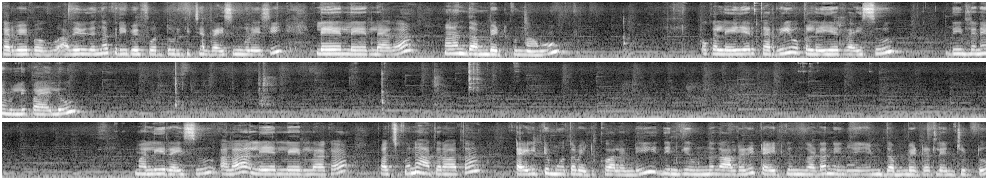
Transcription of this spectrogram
కరివేపాకు అదేవిధంగా త్రీ బై ఫోర్త్ ఉడికించిన రైస్ని కూడా వేసి లేయర్ లేయర్ లాగా మనం దమ్ పెట్టుకుందాము ఒక లేయర్ కర్రీ ఒక లేయర్ రైసు దీంట్లోనే ఉల్లిపాయలు. మళ్ళీ రైసు అలా లేయర్ లేయర్ లాగా పచ్చుకొని ఆ తర్వాత టైట్ మూత పెట్టుకోవాలండి. దీనికి ఉన్నది ఆల్రెడీ టైట్ కింద కూడా నేను ఏమి దమ్ పెట్టట్లేను చుట్టూ.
